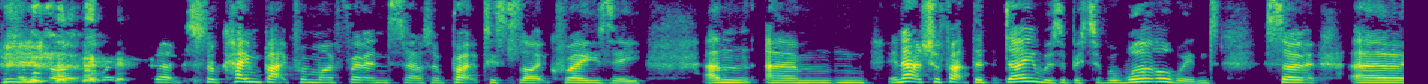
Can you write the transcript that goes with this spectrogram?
anyway, I went, so came back from my friend's house and practiced like crazy. And um, in actual fact, the day was a bit of a whirlwind. So uh,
